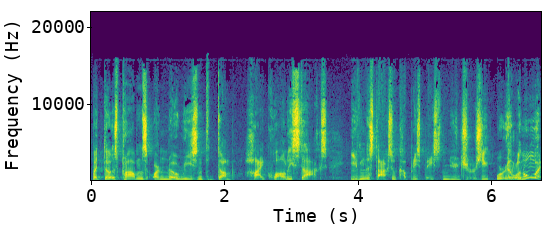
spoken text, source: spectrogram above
But those problems are no reason to dump high quality stocks, even the stocks of companies based in New Jersey or Illinois.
